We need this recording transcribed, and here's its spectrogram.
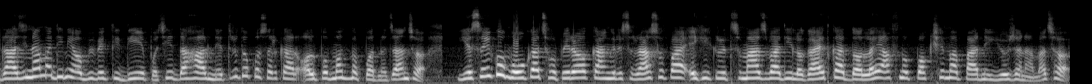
राजीनामा दिने अभिव्यक्ति दिएपछि दाहाल नेतृत्वको सरकार अल्प मतमा पर्न जान्छ। यसैको मौका छोपेर काङ्ग्रेस रासोपा एकीकृत समाजवादी लगायतका दललाई आफ्नो पक्षमा पार्ने योजनामा छ।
